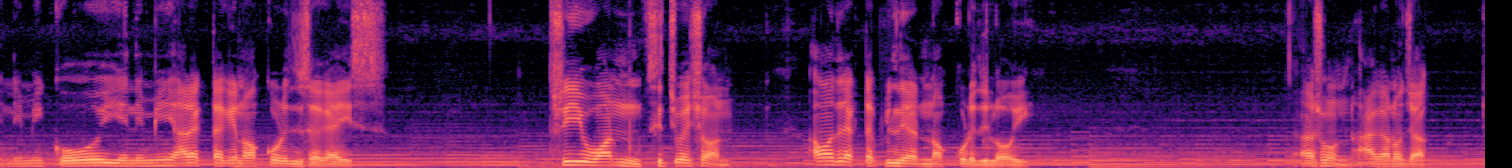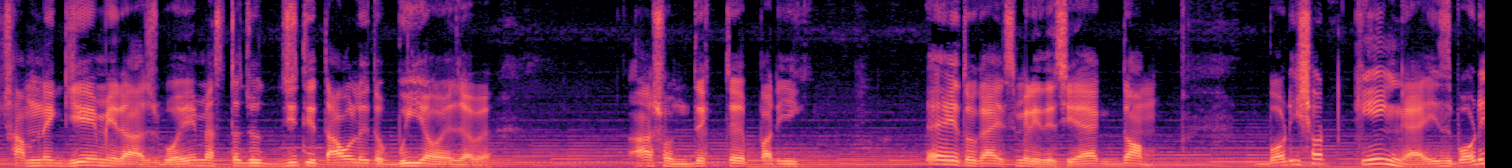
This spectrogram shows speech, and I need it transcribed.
এনিমি কই? এনিমি আরেকটাকে নক করে দিছে গাইস থ্রি ওয়ান সিচুয়েশন আমাদের একটা প্লেয়ার নক করে দিল ওই। আসুন, আগানো যাক। সামনে গিয়ে মেরে আসব। এই ম্যাচটা যদি জিতি তাহলে তো বুইয়া হয়ে যাবে। আসুন, দেখতে পারি। এই তো গাইস মেরে দিয়েছি, একদম। Body shot king guys body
